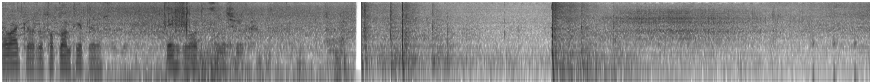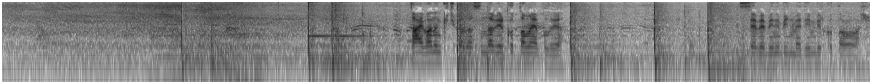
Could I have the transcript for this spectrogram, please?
Ne var ki orada? Toplantı yapıyorlar. Denizin ortasında şurada. Tayvan'ın küçük adasında bir kutlama yapılıyor. Sebebini bilmediğim bir kutlama var.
